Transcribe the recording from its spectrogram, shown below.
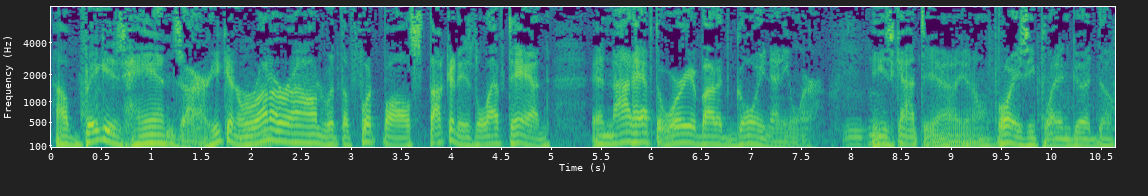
How big his hands are. He can run around with the football stuck in his left hand and not have to worry about it going anywhere. Mm-hmm. He's got the, uh, you know, boy, is he playing good though.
